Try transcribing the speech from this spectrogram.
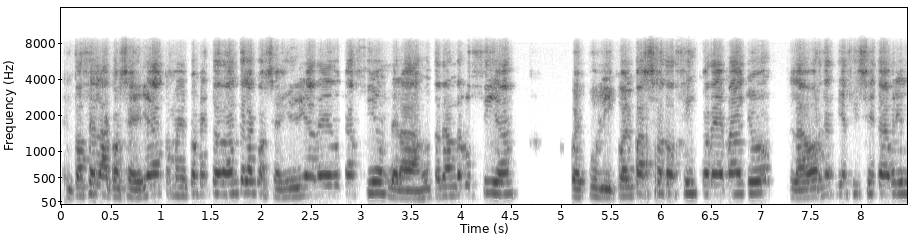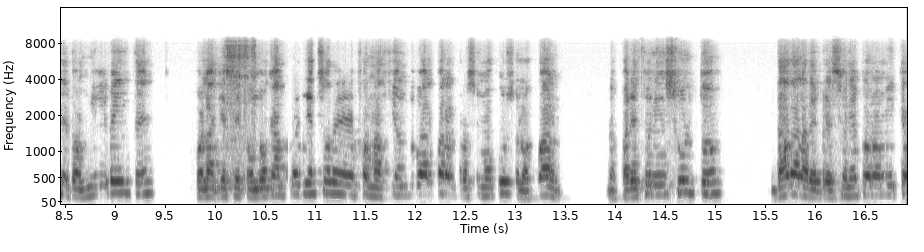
Entonces, la Consejería, como he comentado antes, la Consejería de Educación de la Junta de Andalucía, pues publicó el pasado 5 de mayo la orden 16 de abril de 2020, por la que se convocan proyectos de formación dual para el próximo curso, lo cual nos parece un insulto, dada la depresión económica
